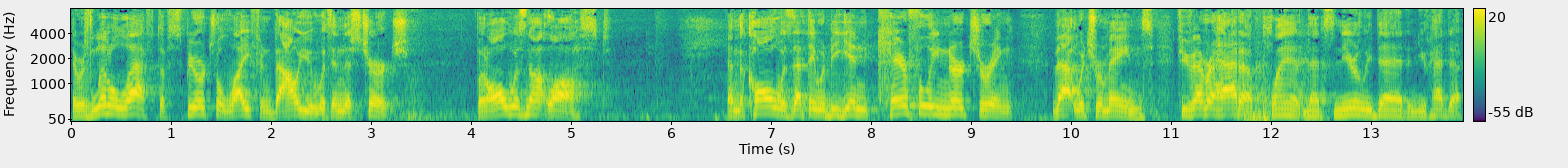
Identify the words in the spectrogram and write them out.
There was little left of spiritual life and value within this church. But all was not lost. And the call was that they would begin carefully nurturing that which remains. If you've ever had a plant that's nearly dead and you've had to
